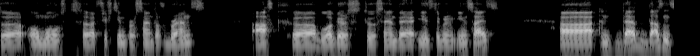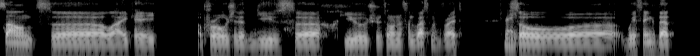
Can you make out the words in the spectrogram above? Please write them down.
uh, almost 15% of brands ask bloggers to send their Instagram insights, and that doesn't sound like a approach that gives a huge return of investment, right? Right. So uh, we think that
